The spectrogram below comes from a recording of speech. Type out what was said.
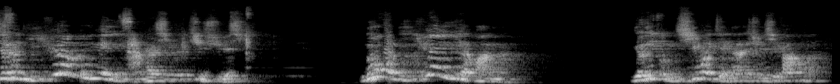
就是你愿不愿意敞开心扉去学习？如果你愿意的话呢，有一种极为简单的学习方法，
